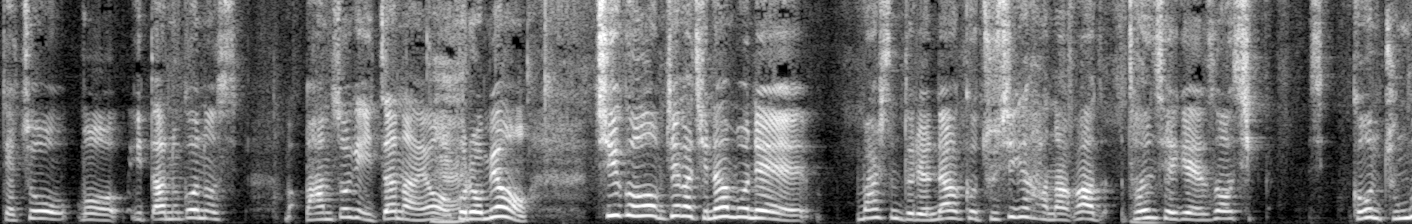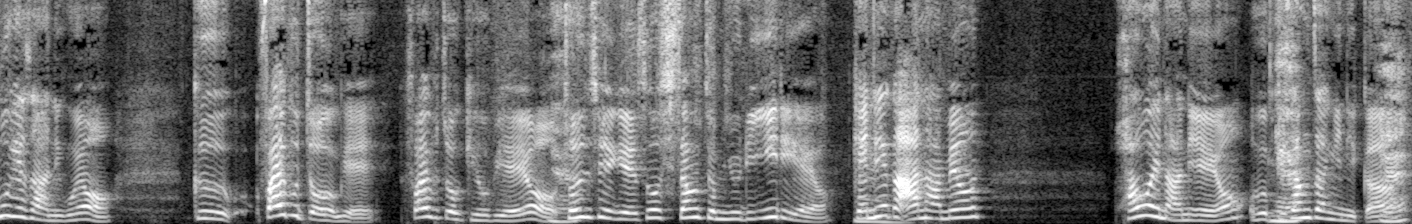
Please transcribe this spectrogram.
대충 뭐 있다는 거는 마- 마음속에 있잖아요. 네. 그러면 지금 제가 지난번에 말씀드렸나 그 주식 하나가 전 세계에서 시- 시- 그건 중국에서 아니고요. 그 파이버 쪽에 파이버 쪽 기업이에요. 예. 전 세계에서 시장 점유율이 1위예요. 걔네가 안 하면 화웨이는 아니에요. 그 예. 비상장이니까 예.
